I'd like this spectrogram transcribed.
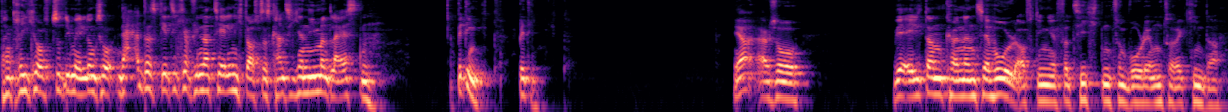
Dann kriege ich oft so die Meldung so, na, das geht sich ja finanziell nicht aus, das kann sich ja niemand leisten. Bedingt, bedingt. Ja, also wir Eltern können sehr wohl auf Dinge verzichten zum Wohle unserer Kinder.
